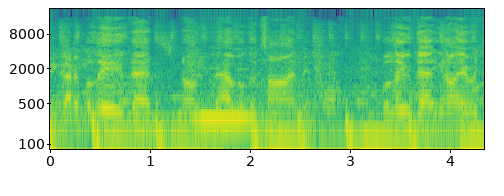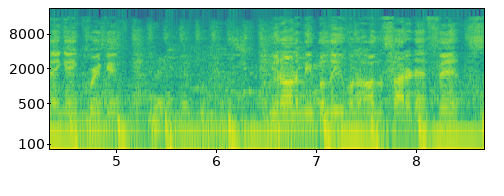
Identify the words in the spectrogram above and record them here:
You gotta believe that, you know, you can have a good time and believe that, you know, everything ain't cricket. You know what I mean? Believe on the other side of that fence.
